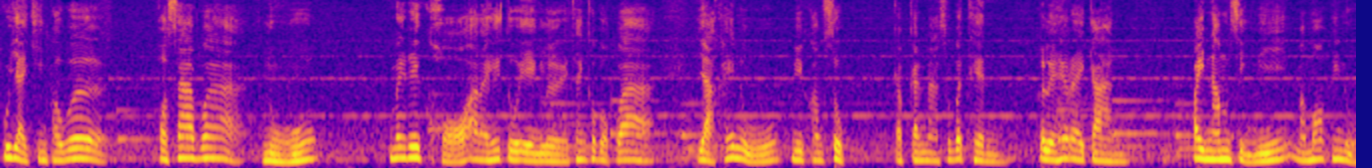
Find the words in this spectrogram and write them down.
ผู้ใหญ่ King Power พอทราบว่าหนูไม่ได้ขออะไรให้ตัวเองเลย ท่านก็บอกว่าอยากให้หนูมีความสุขกับการมาซูเปอร์เทนก็เลยให้รายการไปนำสิ่งนี้มามอบให้หนู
